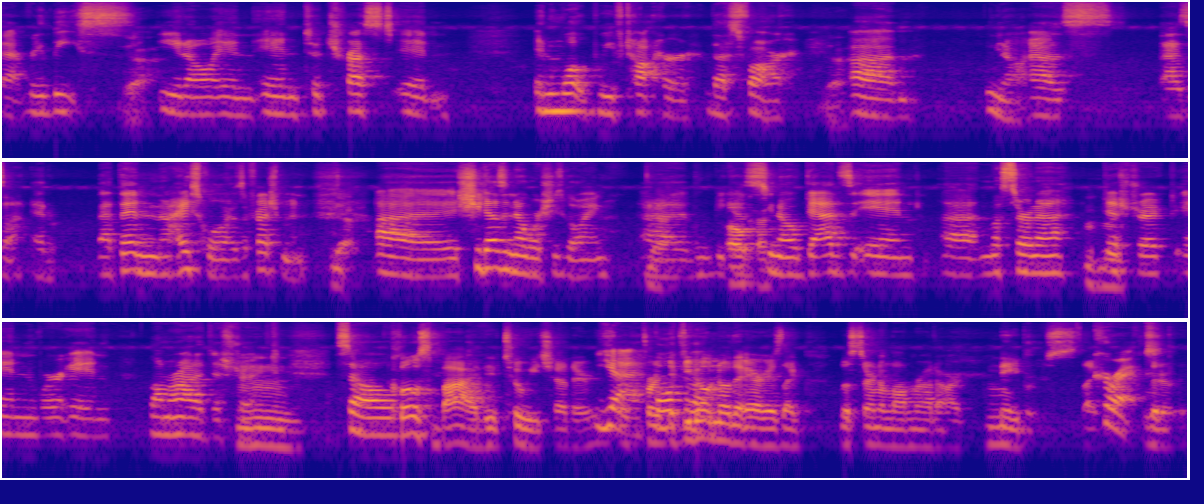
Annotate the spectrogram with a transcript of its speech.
that release. Yeah. You know, and and to trust in in what we've taught her thus far. Yeah. Um, you know, as as a at, at then high school as a freshman. Yeah. Uh, she doesn't know where she's going. Yeah. Uh, because Okay. you know, dad's in uh, La Serna Mhm. district, and we're in La Mirada district. Mm. So Close by to- each other. Yeah, For, if you don't know the areas, like La Serna and La Mirada are neighbors. Like correct, Literally.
